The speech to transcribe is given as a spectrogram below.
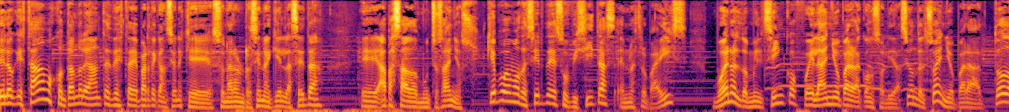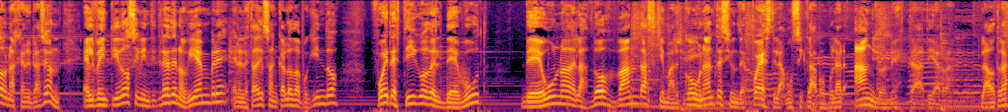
De lo que estábamos contándole antes de esta par de canciones que sonaron recién aquí en la Z, eh, ha pasado muchos años. ¿Qué podemos decir de sus visitas en nuestro país? Bueno, el 2005 fue el año para la consolidación del sueño, para toda una generación. El 22 y 23 de noviembre, en el Estadio San Carlos de Apoquindo, fue testigo del debut de una de las dos bandas que marcó un antes y un después de la música popular anglo en esta tierra. La otra,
